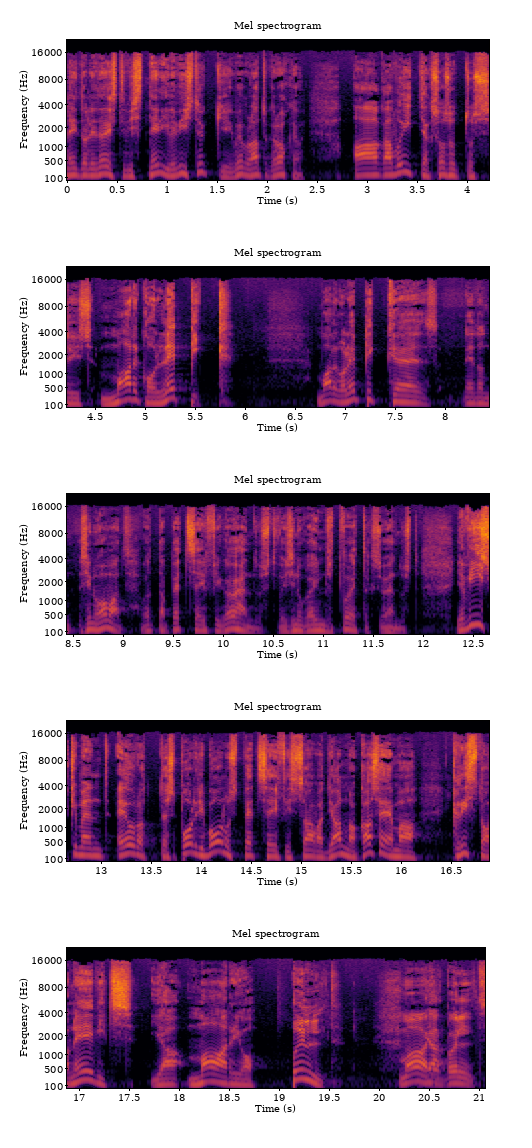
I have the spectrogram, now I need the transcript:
neid oli tõesti vist neli või viis tükki, võib-olla natuke rohkem. aga võitjaks osutus siis Margo Lepik. Margo Lepik, need on sinu omad, võta Betsafe'iga ühendust või sinuga ilmselt võetakse ühendust. ja viiskümmend eurot spordiboonust Betsafe'ist saavad Janno Kasemaa, Kristo Neevits ja Mario Põld Maarja Põld,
